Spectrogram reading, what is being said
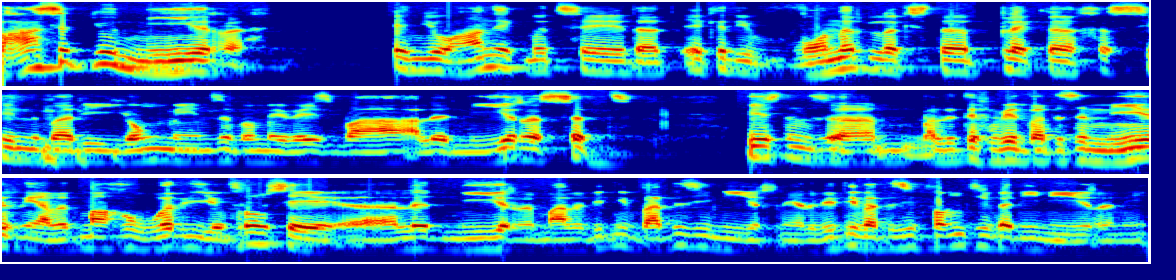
waar sit jou niere? En Johan, ek moet sê dat ek het die wonderlikste plekke gesien waar die jong mense by my wys waar hulle niere sit. Eerstens, um, hulle het geweet wat is 'n nier nie. Hulle het maar gehoor die juffrou sê uh, hulle het niere, maar hulle weet nie wat is die nier nie. Hulle weet nie wat is die funksie van die niere nie.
